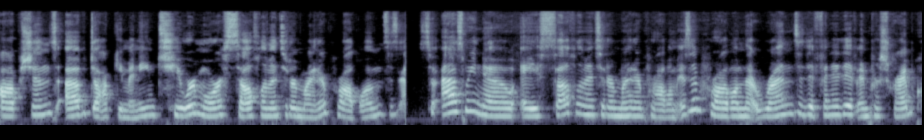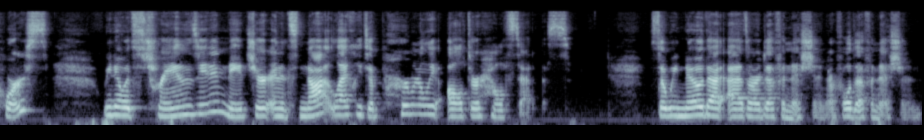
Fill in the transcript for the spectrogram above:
options of documenting two or more self limited or minor problems. So, as we know, a self limited or minor problem is a problem that runs a definitive and prescribed course. We know it's transient in nature and it's not likely to permanently alter health status. So, we know that as our definition, our full definition.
